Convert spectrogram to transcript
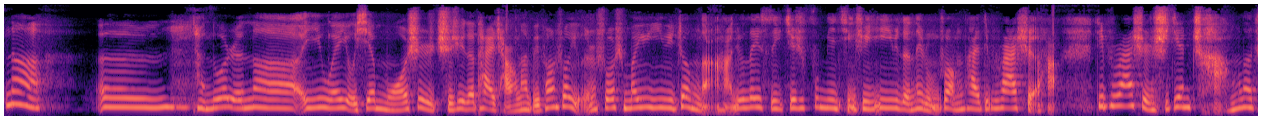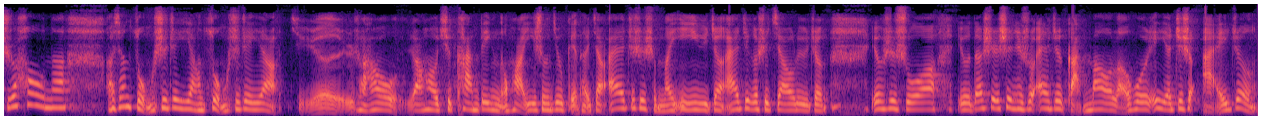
那。嗯，很多人呢，因为有些模式持续的太长了，比方说有人说什么抑郁症啊，哈，就类似于就是负面情绪、抑郁的那种状态，depression 哈，depression 时间长了之后呢，好像总是这样，总是这样，呃，然后然后去看病的话，医生就给他叫，哎，这是什么抑郁症？哎，这个是焦虑症，又是说有的是甚至说，哎，这感冒了，或者哎呀，这是癌症，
